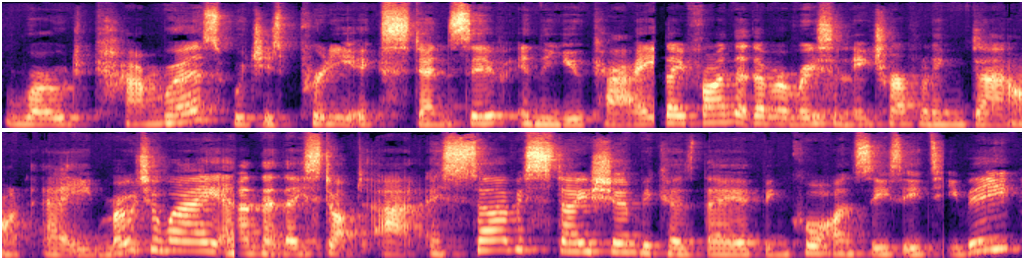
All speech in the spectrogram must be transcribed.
road cameras, which is pretty extensive in the UK. They find that they were recently traveling down a motorway and that they stopped at a service station because they had been caught on CCTV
